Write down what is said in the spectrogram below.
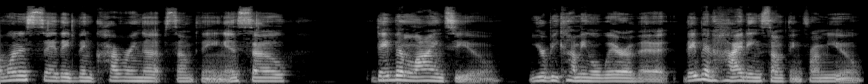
I want to say they've been covering up something. And so they've been lying to you. You're becoming aware of it. They've been hiding something from you.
